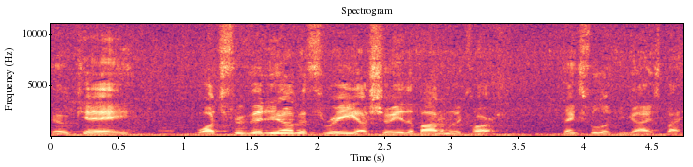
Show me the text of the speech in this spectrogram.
Okay, watch for video number three. I'll show you the bottom of the car. Thanks for looking, guys. Bye.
